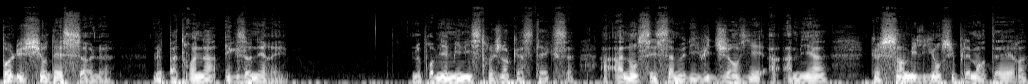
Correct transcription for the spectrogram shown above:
Pollution des sols, le patronat exonéré. Le Premier ministre Jean Castex a annoncé samedi 8 janvier à Amiens que 100 millions supplémentaires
